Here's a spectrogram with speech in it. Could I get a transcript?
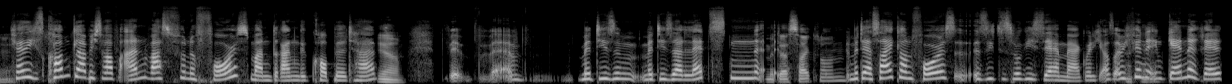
Ja. Ich weiß nicht, es kommt, glaube ich, darauf an, was für eine Force man dran gekoppelt hat. ja. Mit diesem, mit dieser letzten, Mit der Cyclone? mit der Cyclone Force äh, sieht es wirklich sehr merkwürdig aus. Aber ich finde in generell,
